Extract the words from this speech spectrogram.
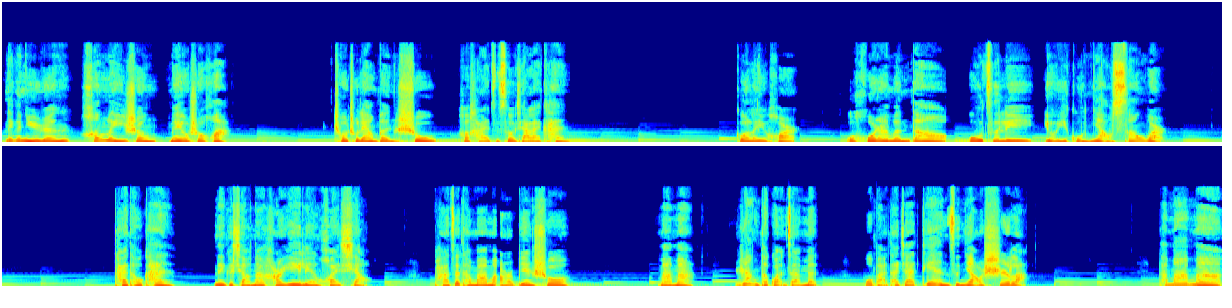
那个女人哼了一声，没有说话，抽出两本书和孩子坐下来看。过了一会儿，我忽然闻到屋子里有一股尿骚味儿。抬头看，那个小男孩一脸坏笑，趴在他妈妈耳边说：“妈妈，让他管咱们，我把他家垫子尿湿了。”他妈妈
